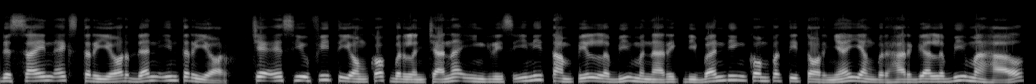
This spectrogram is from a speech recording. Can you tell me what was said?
Desain eksterior dan interior CSUV Tiongkok berlencana Inggris ini tampil lebih menarik dibanding kompetitornya yang berharga lebih mahal,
